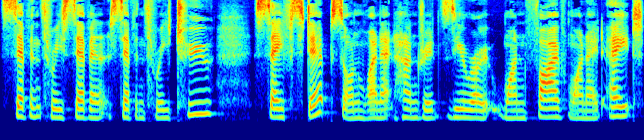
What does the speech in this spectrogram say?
737 732, Safe Steps on 1 800 015 188,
